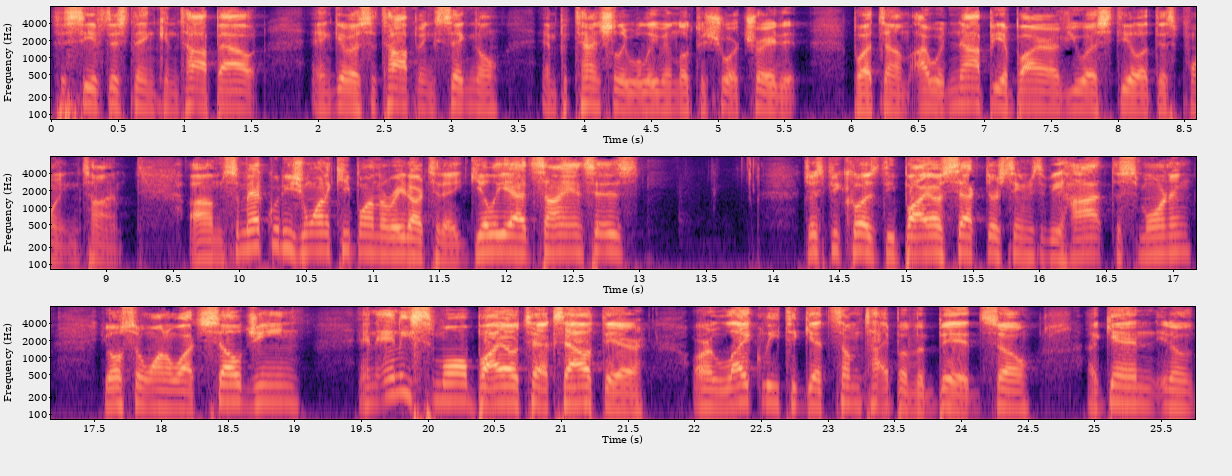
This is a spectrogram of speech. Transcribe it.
to see if this thing can top out and give us a topping signal, and potentially we'll even look to short trade it. But um, I would not be a buyer of U.S. Steel at this point in time. Um, some equities you want to keep on the radar today: Gilead Sciences. Just because the biosector seems to be hot this morning, you also want to watch Celgene and any small biotechs out there are likely to get some type of a bid. So again, you know,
